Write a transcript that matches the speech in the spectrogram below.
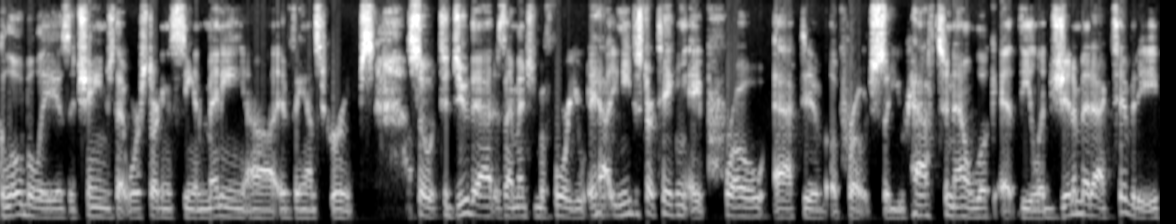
globally is a change that we're starting to see in many uh, advanced groups. So to do that, as I mentioned before, you, you need to start taking a proactive approach. So you have to now look at the legitimate activity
